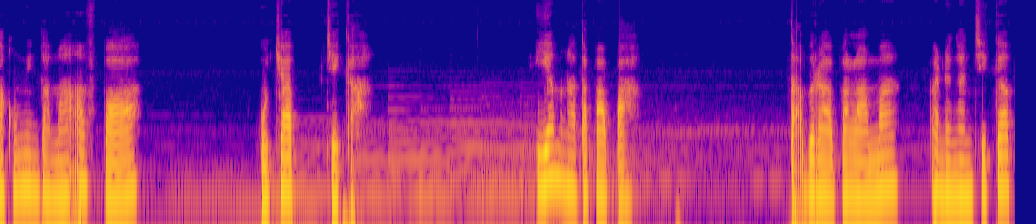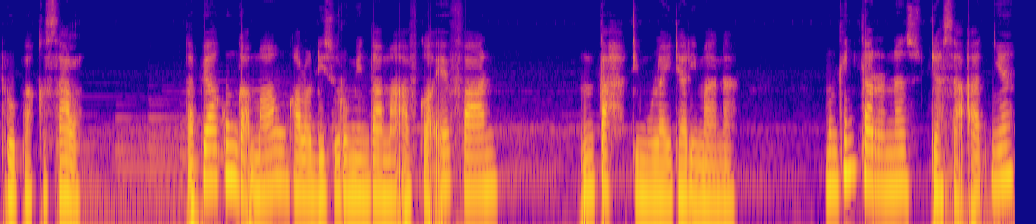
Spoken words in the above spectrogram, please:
Aku minta maaf, Pak. Ucap JK. Ia menatap papa. Tak berapa lama, pandangan Cika berubah kesal. Tapi aku nggak mau kalau disuruh minta maaf ke Evan. Entah dimulai dari mana. Mungkin karena sudah saatnya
